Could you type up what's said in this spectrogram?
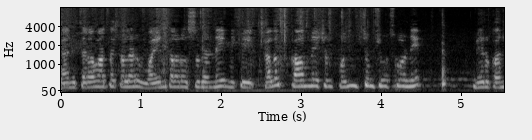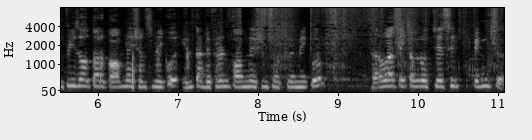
దాని తర్వాత కలర్ వైన్ కలర్ వస్తుందండి. మీకు కలర్ కాంబినేషన్ కొంచెం చూసుకోండి. మీరు కన్ఫ్యూజ్ అవుతారు కాంబినేషన్స్ మీకు. ఇంత డిఫరెంట్ కాంబినేషన్స్ వస్తుంది మీకు. తర్వాత కలర్ వచ్చేసి పింక్.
